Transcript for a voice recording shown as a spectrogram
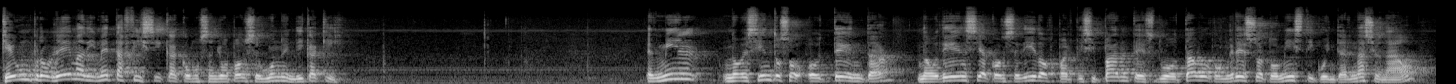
que é um problema de metafísica, como São João Paulo II indica aqui. Em 1980, na audiência concedida aos participantes do oitavo Congresso Tomístico Internacional,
